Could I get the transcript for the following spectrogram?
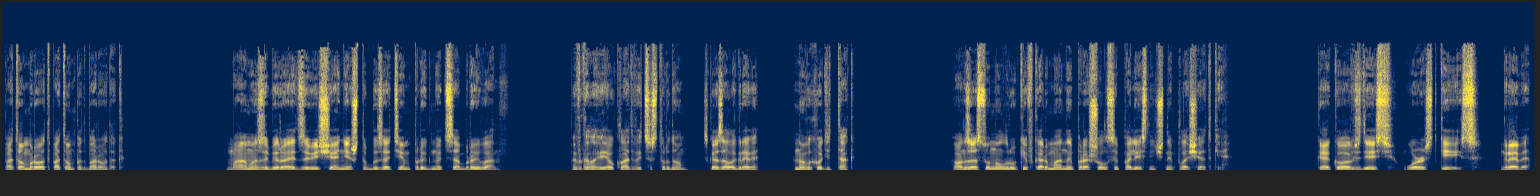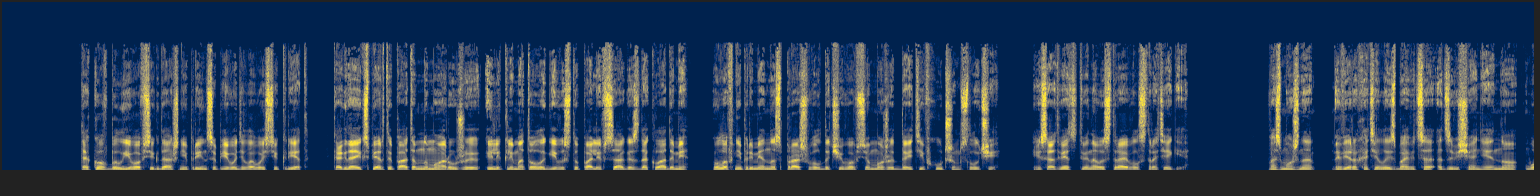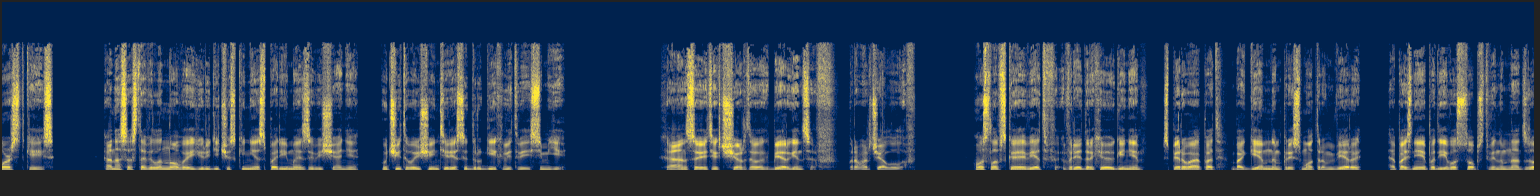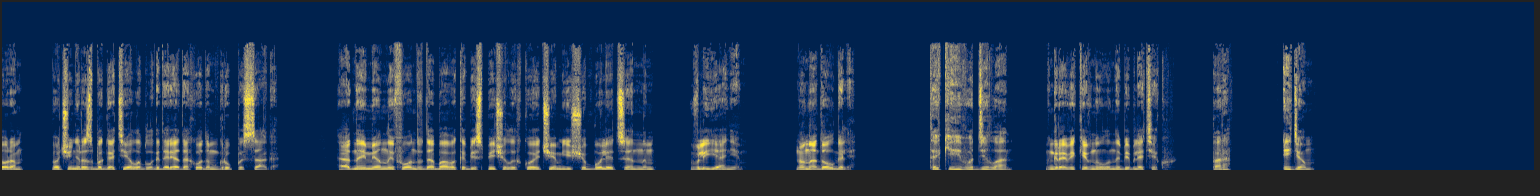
Потом рот, потом подбородок. Мама забирает завещание, чтобы затем прыгнуть с обрыва? В голове укладывается с трудом, сказала Греве. Но выходит так. Он засунул руки в карманы, прошелся по лестничной площадке. Каков здесь worst case? Греве. Таков был его всегдашний принцип, его деловой секрет. Когда эксперты по атомному оружию или климатологи выступали в САГА с докладами, Улов непременно спрашивал, до чего все может дойти в худшем случае, и, соответственно, выстраивал стратегии. Возможно, Вера хотела избавиться от завещания, но worst case — она составила новое юридически неоспоримое завещание, учитывающее интересы других ветвей семьи. «Хансы этих чертовых бергенцев», — проворчал Улов. Ословская ветвь в Редерхёгене сперва под богемным присмотром Веры, а позднее под его собственным надзором, очень разбогатела благодаря доходам группы «Сага». Одноименный фонд вдобавок обеспечил их кое-чем еще более ценным — влиянием. Но надолго ли? «Такие вот дела», — Грави кивнула на библиотеку. «Пора. Идем».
